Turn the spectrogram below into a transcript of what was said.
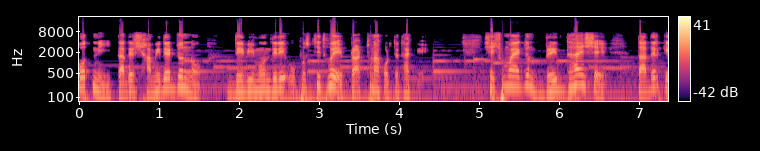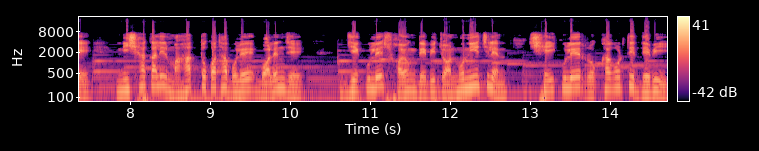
পত্নী তাদের স্বামীদের জন্য দেবী মন্দিরে উপস্থিত হয়ে প্রার্থনা করতে থাকে। সেই সময় একজন বৃদ্ধা এসে তাদেরকে নিশাকালীর মাহাত্ম কথা বলে বলেন যে যে কুলে স্বয়ং দেবী জন্ম নিয়েছিলেন, সেই কুলের রক্ষাকর্তী দেবী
